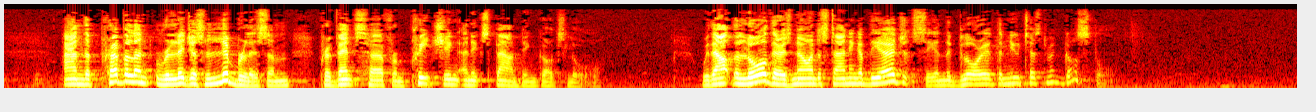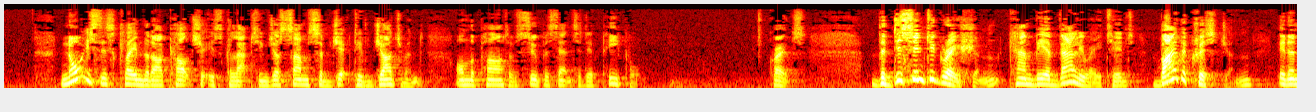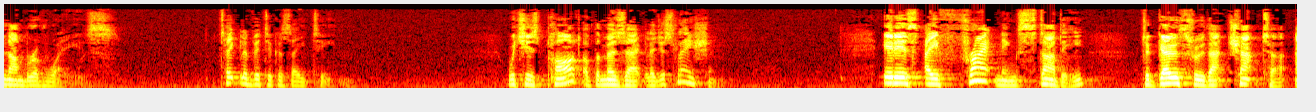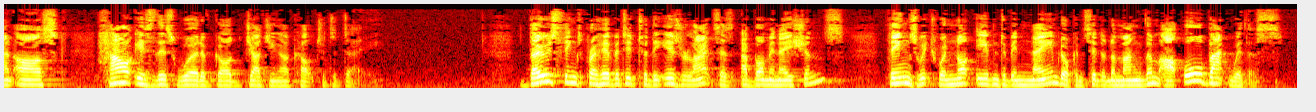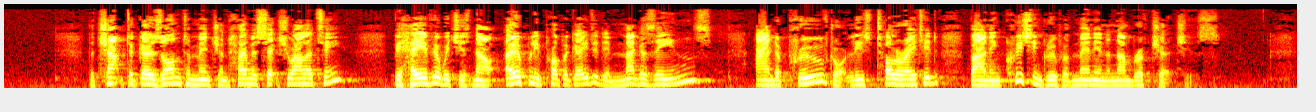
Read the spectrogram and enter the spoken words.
and the prevalent religious liberalism prevents her from preaching and expounding God's law. Without the law, there is no understanding of the urgency and the glory of the New Testament gospel. Nor is this claim that our culture is collapsing just some subjective judgment on the part of supersensitive people. Quotes, the disintegration can be evaluated by the Christian in a number of ways. Take Leviticus 18 which is part of the Mosaic legislation. It is a frightening study to go through that chapter and ask, how is this word of God judging our culture today? Those things prohibited to the Israelites as abominations, things which were not even to be named or considered among them, are all back with us. The chapter goes on to mention homosexuality, behavior which is now openly propagated in magazines, and approved or at least tolerated by an increasing group of men in a number of churches.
